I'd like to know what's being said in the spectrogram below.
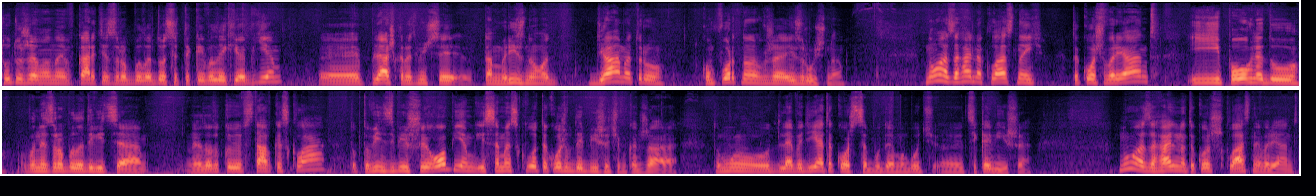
тут уже вони в карті зробили досить такий великий об'єм. Е, Пляшка розміщується там різного діаметру, комфортно вже і зручно. Ну, а загально класний також варіант. І по огляду вони зробили, дивіться, е, додаткові вставки скла. Тобто він збільшує об'єм і саме скло також буде більше, ніж каджара. Тому для водія також це буде, мабуть, е, цікавіше. Ну, а загально також класний варіант.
